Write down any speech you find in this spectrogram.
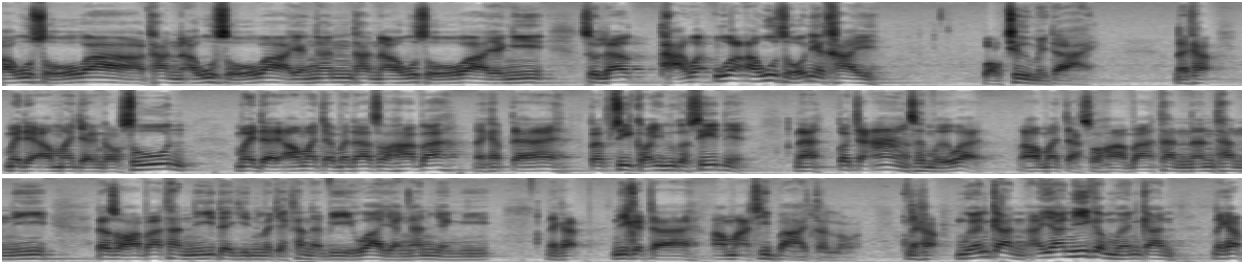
อาวุโสว่าท่านอาวุโสว่าอย่างนั้นท่านอาวุโสว่าอย่างนี้สุดแล้วถามว่าว่าอาวุโสเนี่ยใครบอกชื่อไม่ได้นะครับไม่ได้เอามาจากดอซูล ไม่ได้เอามาจากบรรดาซอฮาบะนะครับแต่ตัฟซีของอิมุกะซีดเนี่ย นะก็จะอ้างเสมอว่าเอามาจากซอฮาบะท่านนั้นท่านนี้ แล้วซอฮาบะท่านนี้ได้ยินมาจากท่านนบีว่าอย่างนั้นอย่างนี้นะครับนี่ก็จะเอามาอธิบายตลอดนะครับเหมือนกันอายะนี้ก็เหมือนกันนะครับ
